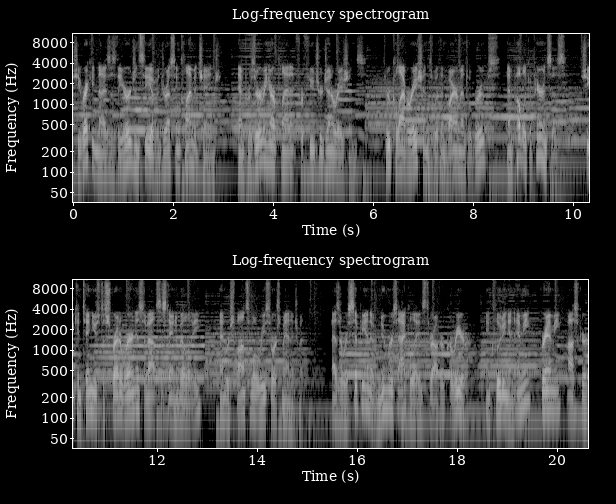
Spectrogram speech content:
She recognizes the urgency of addressing climate change and preserving our planet for future generations. Through collaborations with environmental groups and public appearances, she continues to spread awareness about sustainability and responsible resource management. As a recipient of numerous accolades throughout her career, including an Emmy, Grammy, Oscar,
